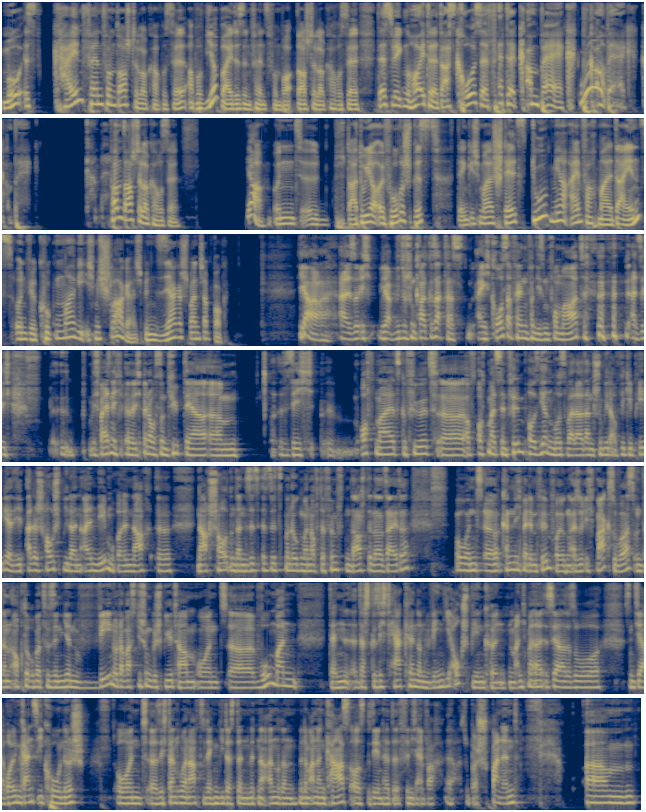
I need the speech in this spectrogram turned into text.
Mo ist kein Fan vom Darstellerkarussell, aber wir beide sind Fans vom Darstellerkarussell. Deswegen heute das große, fette Comeback. Woo! Comeback, Comeback. Comeback. Vom Darstellerkarussell. Ja, und äh, da du ja euphorisch bist, denke ich mal, stellst du mir einfach mal deins und wir gucken mal, wie ich mich schlage. Ich bin sehr gespannt, ich hab Bock. Ja, also ich, ja, wie du schon gerade gesagt hast, eigentlich großer Fan von diesem Format. also ich, ich weiß nicht, ich bin auch so ein Typ, der ähm, sich oftmals gefühlt, äh, oftmals den Film pausieren muss, weil er dann schon wieder auf Wikipedia die alle Schauspieler in allen Nebenrollen nach, äh, nachschaut und dann sitzt, sitzt man irgendwann auf der fünften Darstellerseite und äh, kann nicht mehr dem Film folgen. Also ich mag sowas und dann auch darüber zu sinnieren, wen oder was die schon gespielt haben und äh, wo man denn das Gesicht herkennt und wen die auch spielen könnten. Manchmal ist ja so, sind ja Rollen ganz ikonisch und äh, sich dann drüber nachzudenken, wie das denn mit einer anderen, mit einem anderen Cast ausgesehen hätte, finde ich einfach ja, super spannend. Ähm,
